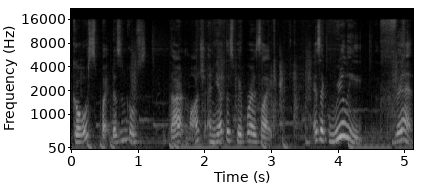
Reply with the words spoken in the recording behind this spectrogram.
goes, but it doesn't go that much, and yet this paper is like it's like really thin.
